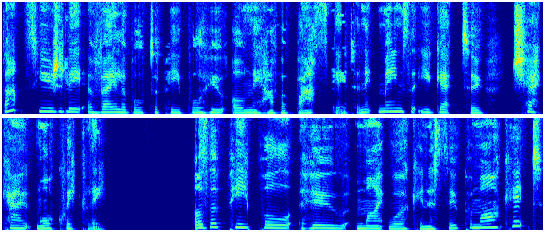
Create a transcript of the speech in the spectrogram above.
That's usually available to people who only have a basket and it means that you get to check out more quickly. Other people who might work in a supermarket,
